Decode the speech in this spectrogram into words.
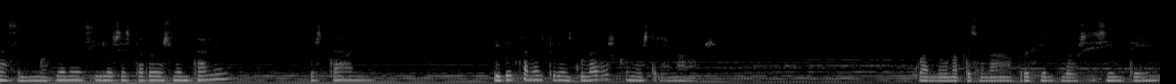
las emociones y los estados mentales están directamente vinculados con nuestras manos. Cuando una persona, por ejemplo, se siente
